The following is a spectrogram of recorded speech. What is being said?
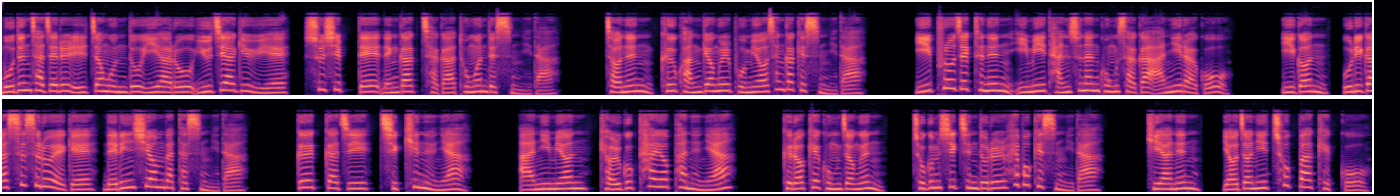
모든 자재를 일정 온도 이하로 유지하기 위해 수십 대 냉각차가 동원됐습니다. 저는 그 광경을 보며 생각했습니다. 이 프로젝트는 이미 단순한 공사가 아니라고 이건 우리가 스스로에게 내린 시험 같았습니다. 끝까지 지키느냐? 아니면 결국 타협하느냐? 그렇게 공정은 조금씩 진도를 회복했습니다. 기한은 여전히 촉박했고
